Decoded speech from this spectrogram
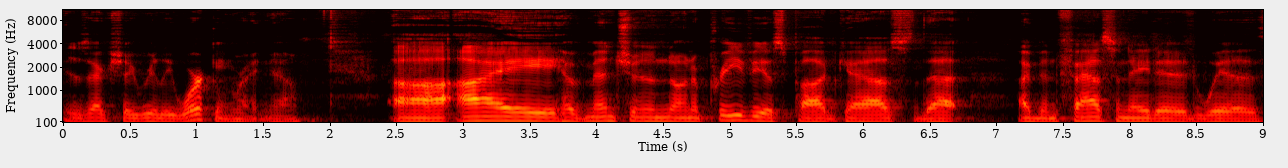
is actually really working right now. Uh, I have mentioned on a previous podcast that I've been fascinated with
